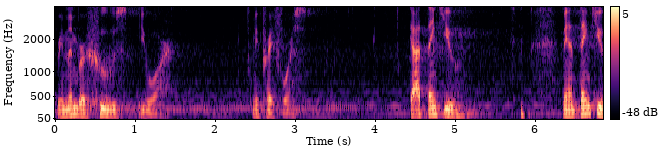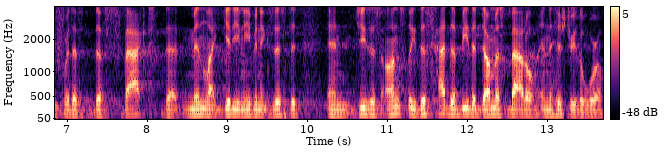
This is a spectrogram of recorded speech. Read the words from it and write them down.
Remember whose you are. Let me pray for us. God, thank you. Man, thank you for the, the fact that men like Gideon even existed. And Jesus, honestly, this had to be the dumbest battle in the history of the world.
